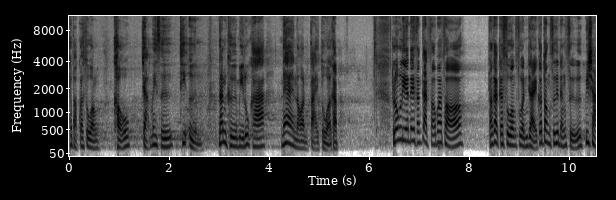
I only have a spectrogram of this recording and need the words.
ฉบับกระทรวง เขาจะไม่ซื้อที่อื่น นั่นคือมีลูกค้าแน่นอนตายตัวครับ โรงเรียนในสังกัดสพทสังกัดกระทรวงส่วนใหญ่ก็ต้องซื้อหนังสือวิชา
